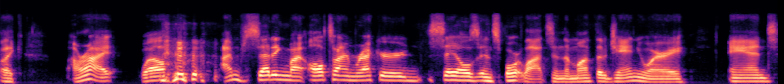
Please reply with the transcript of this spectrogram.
Like, all right, well, I'm setting my all-time record sales in Sportlots in the month of January, and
